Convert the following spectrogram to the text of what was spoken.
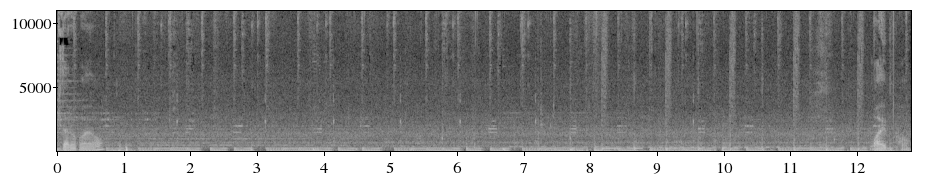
기다려봐요. 와이퍼.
